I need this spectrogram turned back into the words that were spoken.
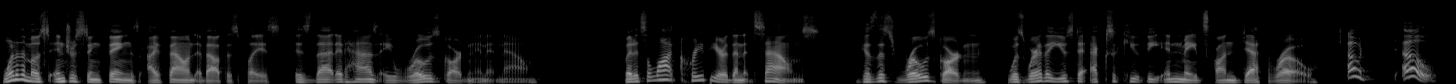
One of the most interesting things I found about this place is that it has a rose garden in it now. But it's a lot creepier than it sounds, because this rose garden was where they used to execute the inmates on death row. Oh, oh,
